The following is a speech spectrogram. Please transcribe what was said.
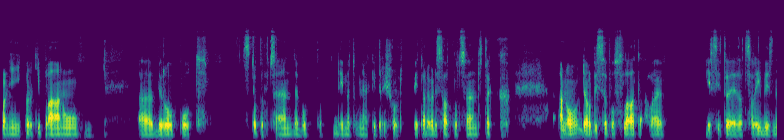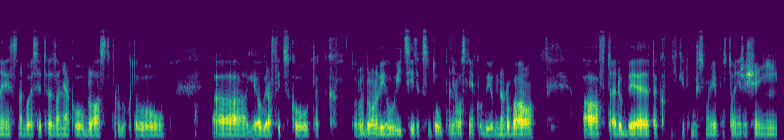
plnění proti plánu bylo pod 100% nebo pod, dejme tomu nějaký threshold 95%, tak ano, dal by se poslat, ale jestli to je za celý biznis nebo jestli to je za nějakou oblast produktovou, uh, geografickou, tak tohle bylo nevyhovující, tak jsem to úplně vlastně jako vyignoroval. A v té době, tak díky tomu, že jsme měli postavené řešení,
